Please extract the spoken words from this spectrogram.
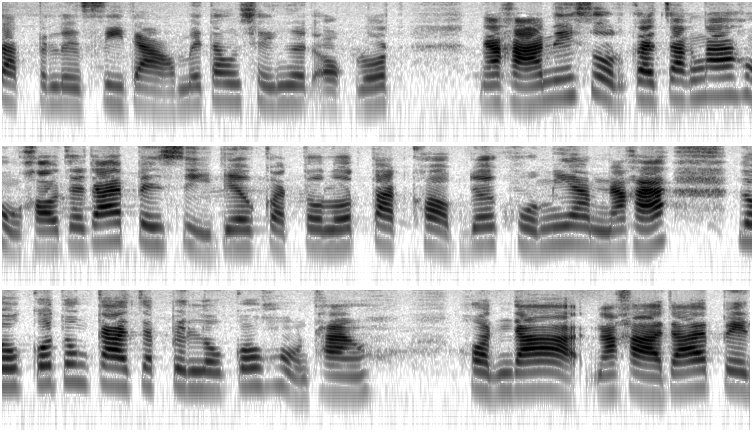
จัดไปเลยฟรีดาวไม่ต้องใช้เงินออกรถนะคะ ในส่วนกระจังหน้าของเขาจะได้เป็นสีเดียวกับตัวรถตัดขอบด้วยโครเมียมนะคะ โลโก้ตรงกลางจะเป็นโลโก้ของทาง Honda นะคะ ได้เป็น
